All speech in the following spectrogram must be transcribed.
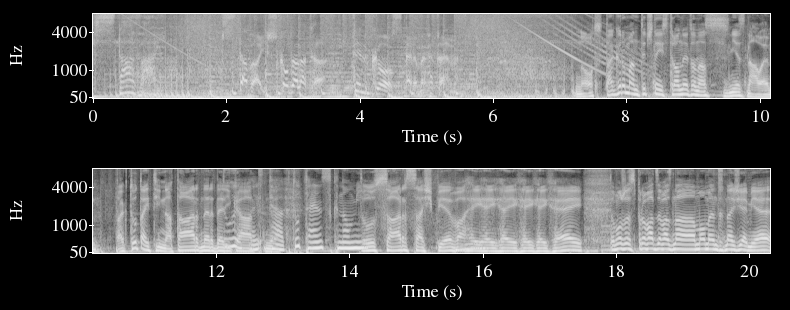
Wstawaj! Wstawaj, szkoda lata. Tylko z RMFFM. No, od tak romantycznej strony to nas nie znałem. Tak, tutaj Tina Turner delikatnie. Tak, tu tęskno mi. Tu Sarsa śpiewa hej, hej, hej, hej, hej, hej. To może sprowadzę was na moment na ziemię,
